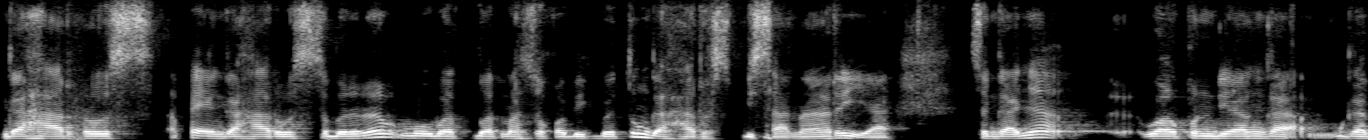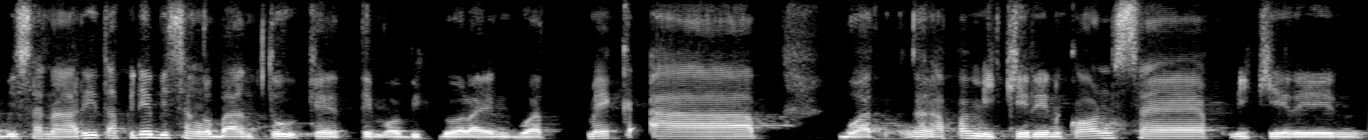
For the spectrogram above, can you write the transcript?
nggak harus apa ya nggak harus sebenarnya buat buat masuk Obikbo itu nggak harus bisa nari ya. Seenggaknya walaupun dia nggak nggak bisa nari tapi dia bisa ngebantu kayak tim Obikbo lain buat make up buat apa mikirin konsep mikirin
